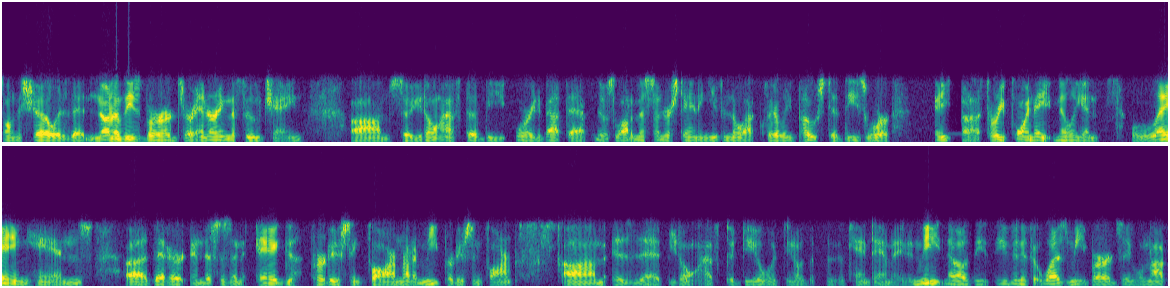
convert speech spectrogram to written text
on the show is that none of these birds are entering the food chain. Um, so you don't have to be worried about that. There was a lot of misunderstanding, even though I clearly posted these were eight, uh, 3.8 million laying hens uh, that are, and this is an egg producing farm, not a meat producing farm. Um, is that you don't have to deal with you know the, the contaminated meat. No, the, even if it was meat birds, they will not.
